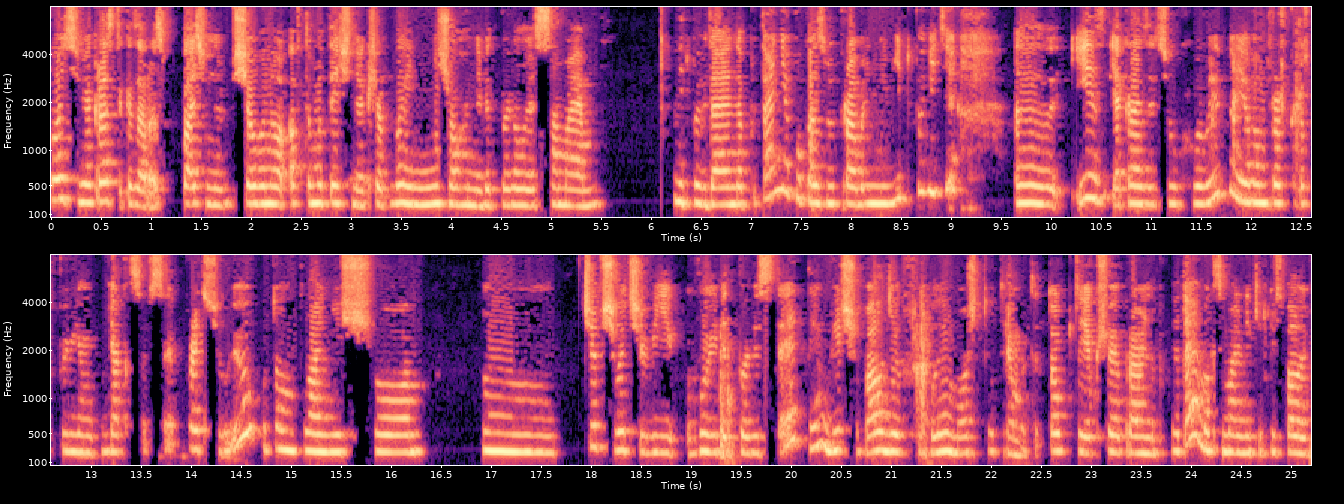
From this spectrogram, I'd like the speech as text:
Потім якраз таки зараз бачимо, що воно автоматично, якщо ви нічого не відповіли, саме відповідає на питання, показує правильні відповіді. Е, І якраз за цю хвилину я вам трошки розповім, як це все працює, у тому плані, що чим швидше ви- відповісте, тим більше балів ви можете отримати. Тобто, якщо я правильно пам'ятаю, максимальна кількість балів,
